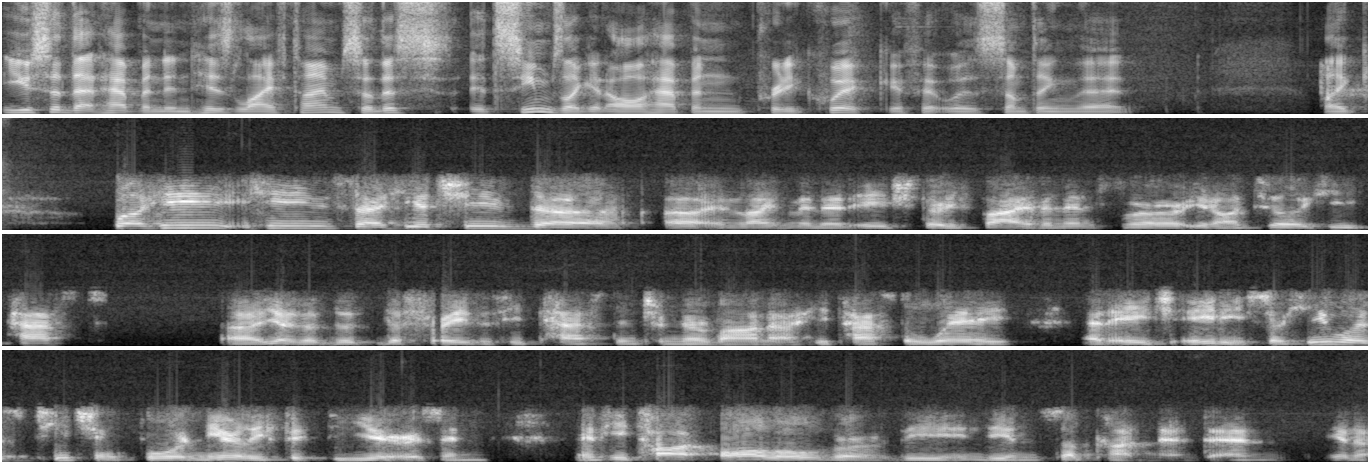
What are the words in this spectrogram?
you said that happened in his lifetime? So this it seems like it all happened pretty quick. If it was something that, like, Well, he he's uh, he achieved uh, uh, enlightenment at age 35, and then for you know until he passed, uh, yeah, the, the the phrase is he passed into nirvana. He passed away at age 80, so he was teaching for nearly 50 years, and and he taught all over the Indian subcontinent, and you know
